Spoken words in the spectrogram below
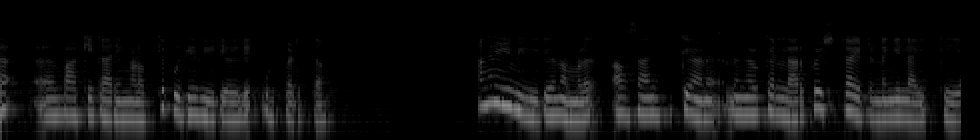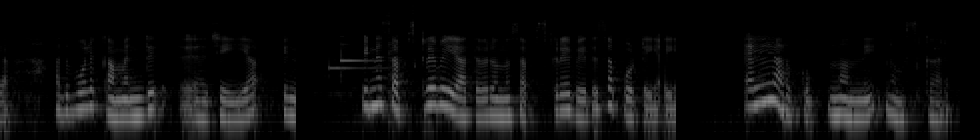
ബാക്കി കാര്യങ്ങളൊക്കെ പുതിയ വീഡിയോയിൽ ഉൾപ്പെടുത്താം. അങ്ങനെ ഈ വീഡിയോ നമ്മൾ അവസാനിപ്പിക്കുകയാണ്. നിങ്ങൾക്ക് എല്ലാവർക്കും ഇഷ്ടമായിട്ടുണ്ടെങ്കിൽ ലൈക്ക് ചെയ്യുക. അതുപോലെ കമന്റ് ചെയ്യുക. പിന്നെ പിന്നെ സബ്സ്ക്രൈബ് ചെയ്യാത്തവരൊന്ന് സബ്സ്ക്രൈബ് ചെയ്ത് സപ്പോർട്ട് ചെയ്യുക. എല്ലാവർക്കും നന്ദി നമസ്കാരം.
